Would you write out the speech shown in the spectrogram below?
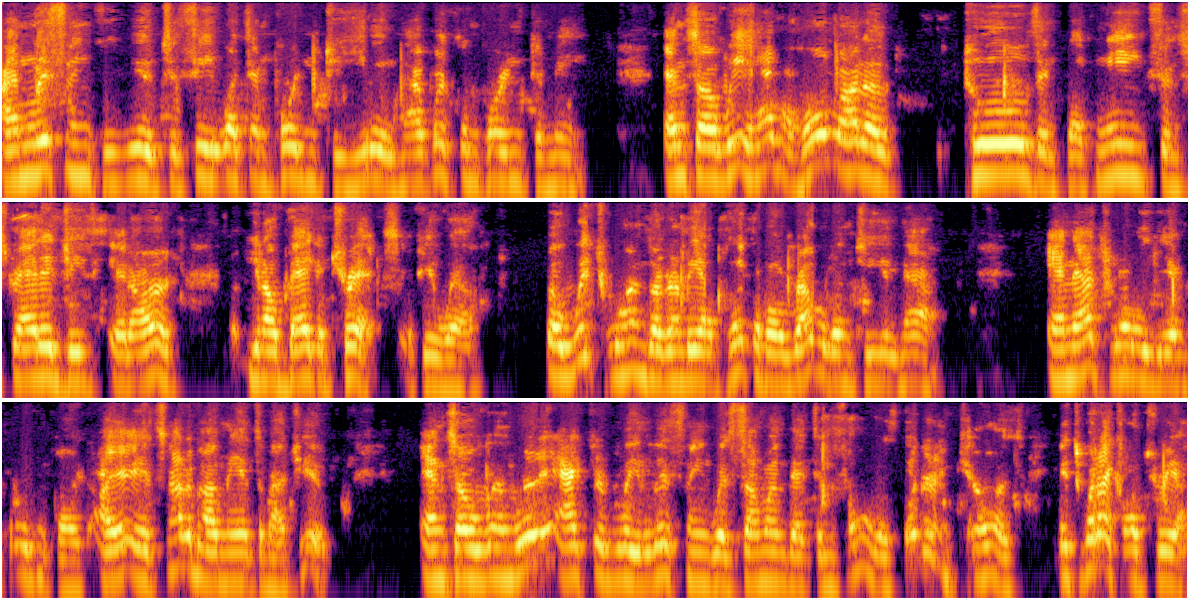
I'm listening to you to see what's important to you, not what's important to me. And so we have a whole lot of tools and techniques and strategies in our, you know, bag of tricks, if you will. But which ones are going to be applicable, relevant to you now? And that's really the important part. I, it's not about me, it's about you. And so when we're actively listening with someone that's in front of us, they're going to tell us, it's what I call triage.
